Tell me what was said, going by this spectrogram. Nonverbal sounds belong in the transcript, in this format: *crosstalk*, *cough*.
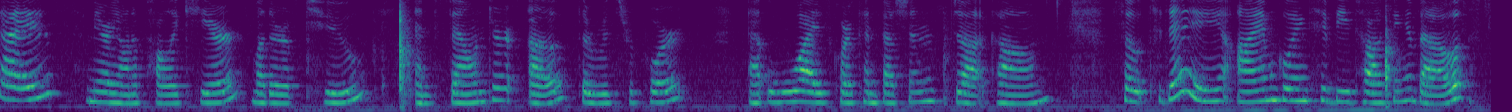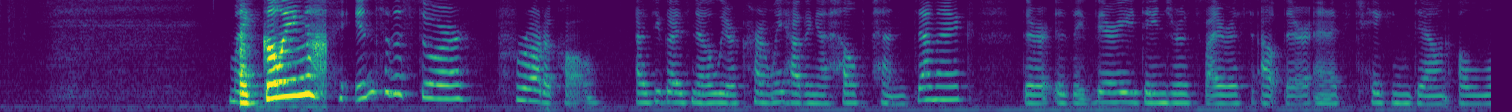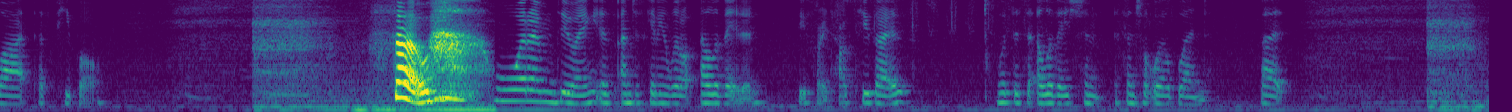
guys, Marianna Pollak here, mother of two and founder of the Roots Report at wisecoreconfessions.com. So today I'm going to be talking about my going into the store protocol. As you guys know, we are currently having a health pandemic. There is a very dangerous virus out there and it's taking down a lot of people. So, what I'm doing is I'm just getting a little elevated before I talk to you guys with this elevation essential oil blend. But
